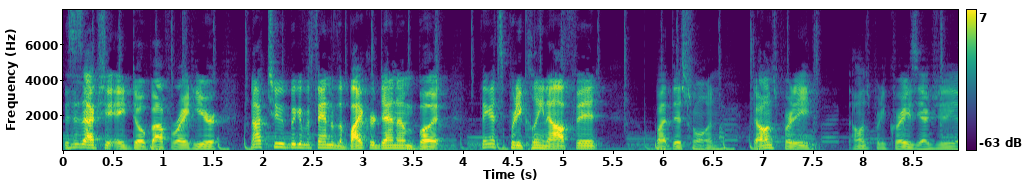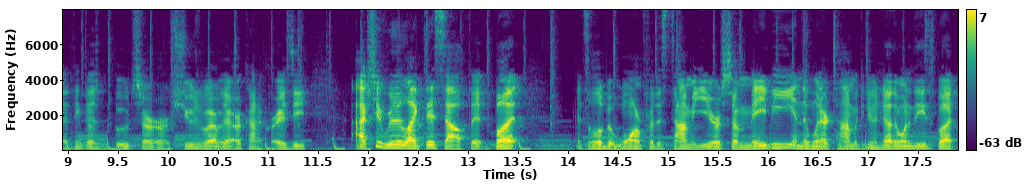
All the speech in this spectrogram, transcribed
This is actually a dope outfit right here. Not too big of a fan of the biker denim, but I think it's a pretty clean outfit. But this one? That one's pretty, that one's pretty crazy actually. I think those boots or shoes, whatever they are, kind of crazy. I actually really like this outfit, but it's a little bit warm for this time of year. So maybe in the winter time we could do another one of these, but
